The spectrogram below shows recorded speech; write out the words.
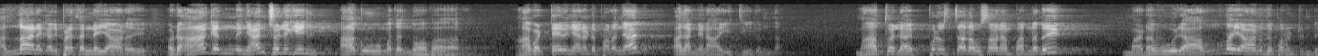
അള്ളാഹന്റെ കൽപ്പന തന്നെയാണ്. അവിടെ ആകെന്ന് ഞാൻ ചൊല്ലുകിൽ ആകൂമതെന്നോവർ ആവട്ടെ എന്ന് ഞാനോട് പറഞ്ഞാൽ അതങ്ങനെ ആയിത്തീരുന്ന മാത്രമല്ല എപ്പോഴും ഉസ്താദ് അവസാനം പറഞ്ഞത് മടവൂര് അള്ളയാണെന്ന് പറഞ്ഞിട്ടുണ്ട്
